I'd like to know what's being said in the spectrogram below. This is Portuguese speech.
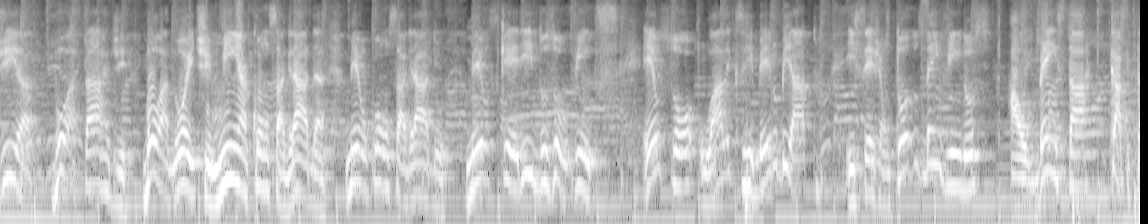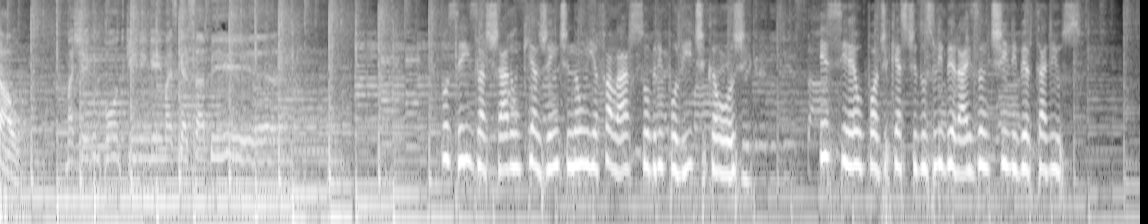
dia, boa tarde, boa noite, minha consagrada, meu consagrado, meus queridos ouvintes. Eu sou o Alex Ribeiro Beato e sejam todos bem-vindos ao Bem-Estar Capital. Mas chega um ponto que ninguém mais quer saber. Vocês acharam que a gente não ia falar sobre política hoje? Esse é o podcast dos liberais antilibertários.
